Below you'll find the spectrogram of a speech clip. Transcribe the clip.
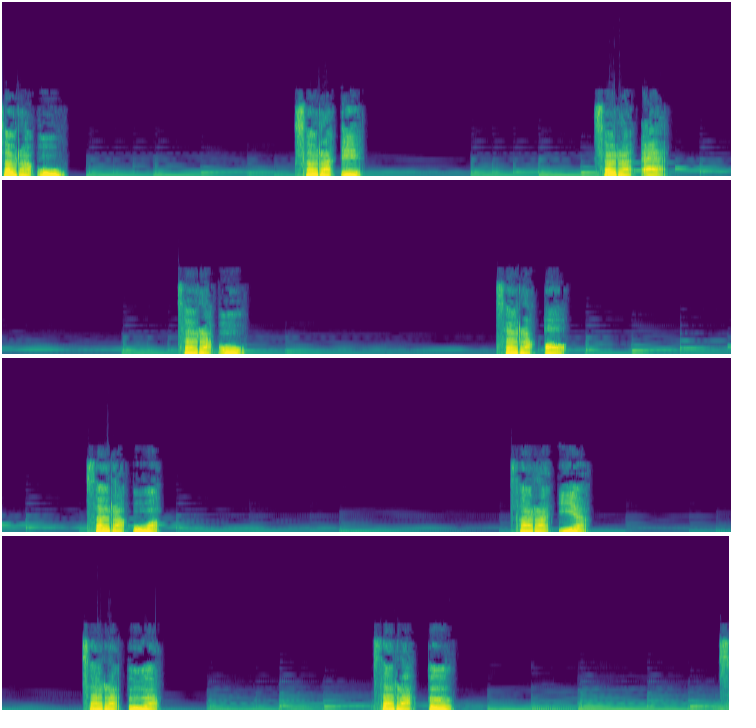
สระอุ สระเอะสระแอะสระโอ สระออส ระอัวสระเอียสระเอือสระเออส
